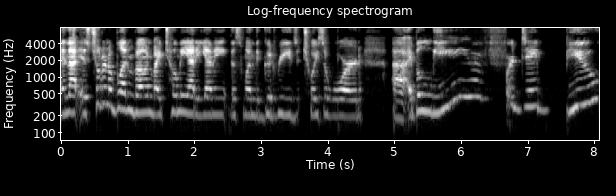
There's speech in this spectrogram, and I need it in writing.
And that is Children of Blood and Bone by Tomi Adeyemi. This won the Goodreads Choice Award, uh, I believe, for debut.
